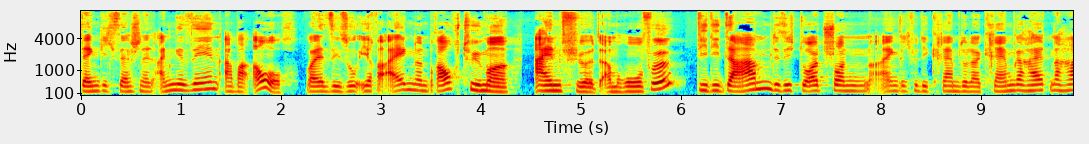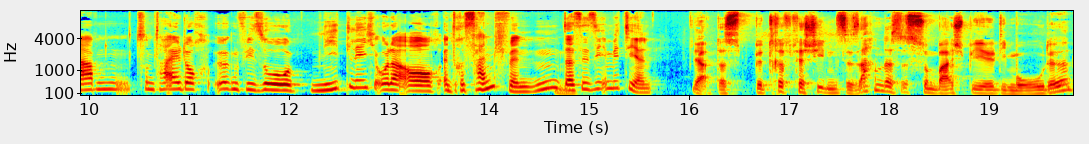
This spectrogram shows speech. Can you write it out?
denke ich, sehr schnell angesehen, aber auch, weil sie so ihre eigenen Brauchtümer einführt am Hofe, die die Damen, die sich dort schon eigentlich für die Crème de la Crème gehalten haben, zum Teil doch irgendwie so niedlich oder auch interessant finden, dass sie sie imitieren. Ja, das betrifft verschiedenste Sachen. Das ist zum Beispiel die Mode.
